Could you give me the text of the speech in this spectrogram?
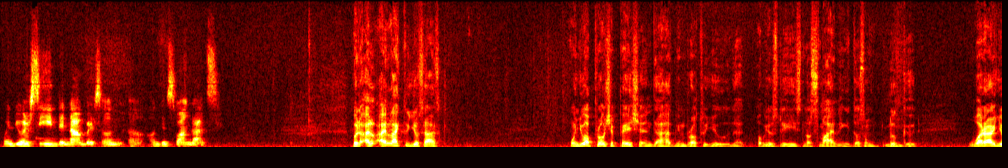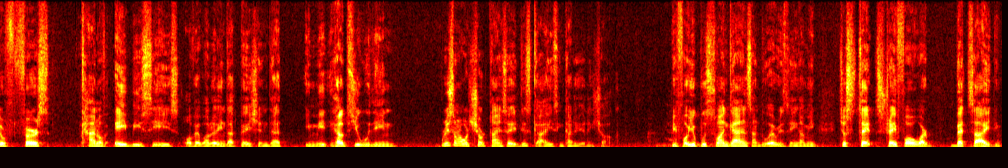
when you are seeing the numbers on uh, on the Swan-Ganz. But I, I like to just ask, when you approach a patient that has been brought to you that obviously is not smiling, it doesn't look good, what are your first kind of ABCs of evaluating that patient that helps you within reasonable short time say this guy is in cardiogenic shock? before you put Swan-Ganz and do everything. I mean, just straight, straightforward bedside,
